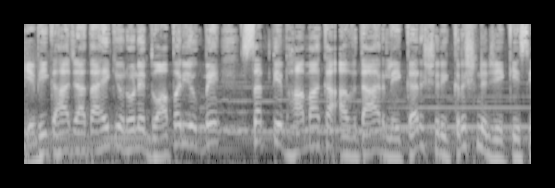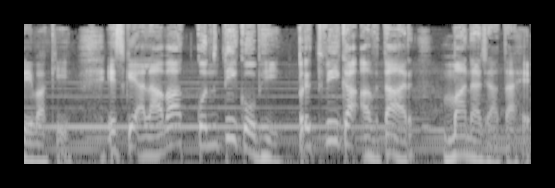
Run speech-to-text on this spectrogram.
ये भी कहा जाता है कि उन्होंने द्वापर युग में सत्यभामा का अवतार लेकर श्री कृष्ण जी की सेवा की। इसके अलावा कुंती को भी पृथ्वी का अवतार माना जाता है।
